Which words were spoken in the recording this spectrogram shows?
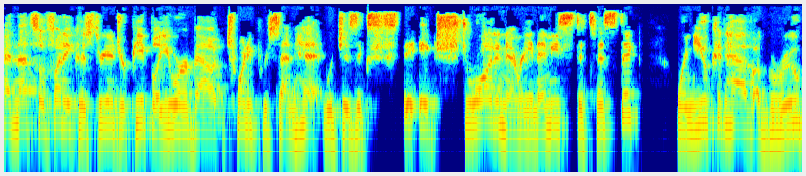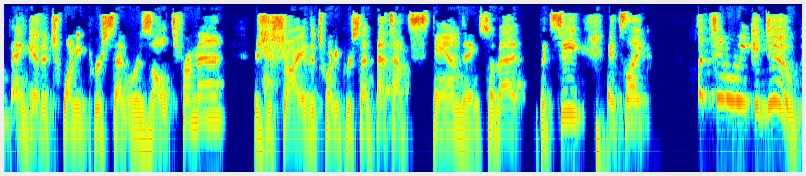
And that's so funny because 300 people, you were about 20% hit, which is ex- extraordinary in any statistic. When you could have a group and get a 20% result from that, is just shy of the 20%. That's outstanding. So that, but see, it's like let's see what we could do.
